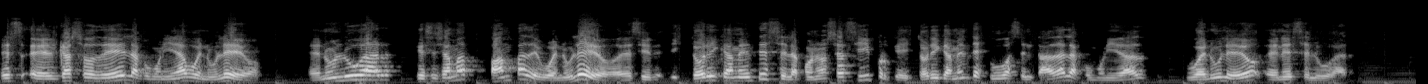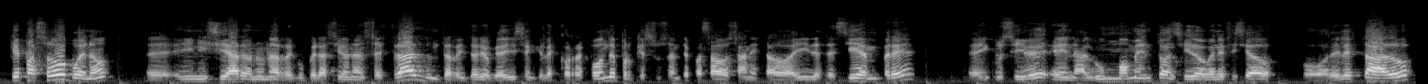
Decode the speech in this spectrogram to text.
Es el caso de la comunidad Buenuleo, en un lugar que se llama Pampa de Buenuleo, es decir, históricamente se la conoce así porque históricamente estuvo asentada la comunidad Buenuleo en ese lugar. ¿Qué pasó? Bueno, eh, iniciaron una recuperación ancestral de un territorio que dicen que les corresponde porque sus antepasados han estado ahí desde siempre, e inclusive en algún momento han sido beneficiados por el Estado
